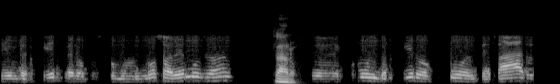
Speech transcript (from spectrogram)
invertir, pero pues como no sabemos ya claro. Eh, cómo invertir o cómo empezar,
